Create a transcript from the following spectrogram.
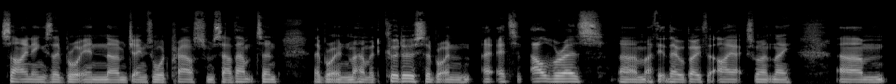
signings. They brought in um, James Ward-Prowse from Southampton. They brought in Mohamed Kudus. They brought in Edson Alvarez. Um, I think they were both at Ajax, weren't they? Um,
